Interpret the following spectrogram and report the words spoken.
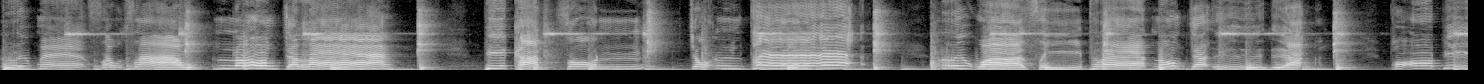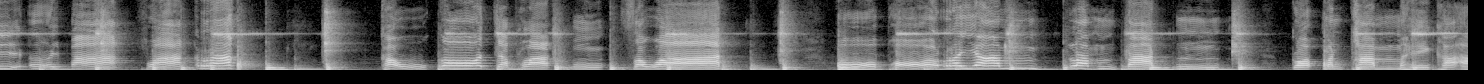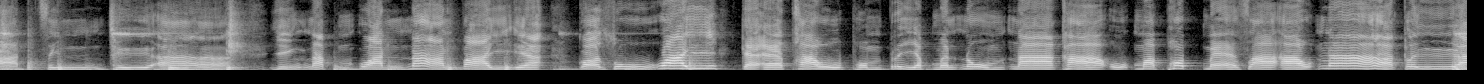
หรือแม่สาวสาวน้องจะแล พี่ขัดสนจนแท้ หรือว่าสีแพรน้องจะเอือ อพี่เอ่ยปากฝากรัก เขาก็จะผลักสวัสดโอพอระยำลำตัด ก็มันทำให้ขาดสิ้นเชื่อ ยิ่งนับวันนานไป ก็สู้ไว้ แก่เท่าผมเปรียบเหมือนนุ่มนาคาอุมาพบแม่สาวหน้าเกลือ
